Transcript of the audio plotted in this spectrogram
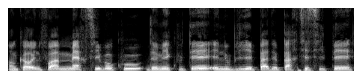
Encore une fois, merci beaucoup de m'écouter et n'oubliez pas de participer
